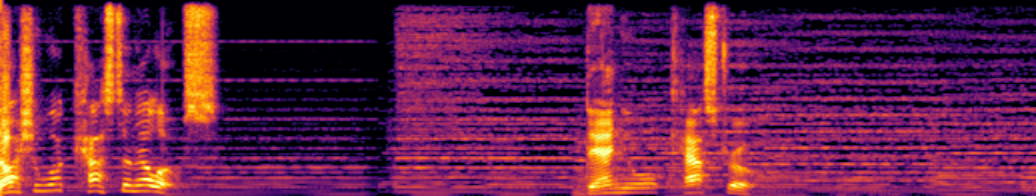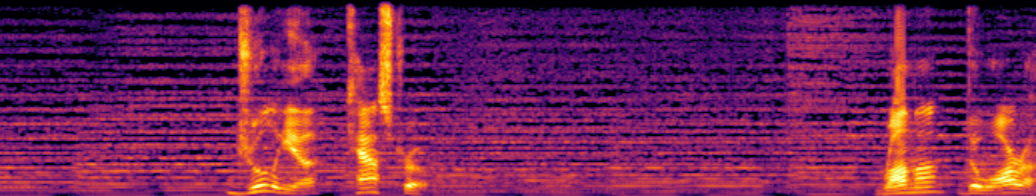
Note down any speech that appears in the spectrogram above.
Joshua Castanelos, Daniel Castro, Julia Castro, Rama Dewara,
